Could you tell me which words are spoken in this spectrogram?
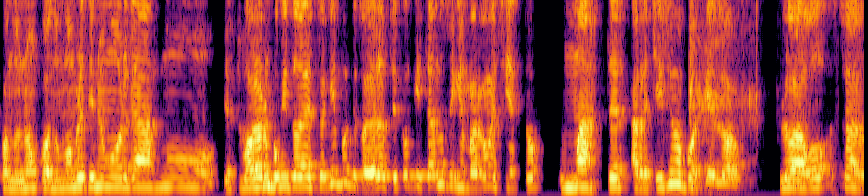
cuando, uno, cuando un hombre tiene un orgasmo, yo estuve a hablar un poquito de esto aquí porque todavía lo estoy conquistando, sin embargo me siento un máster arrechísimo porque lo, lo hago, o sea,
